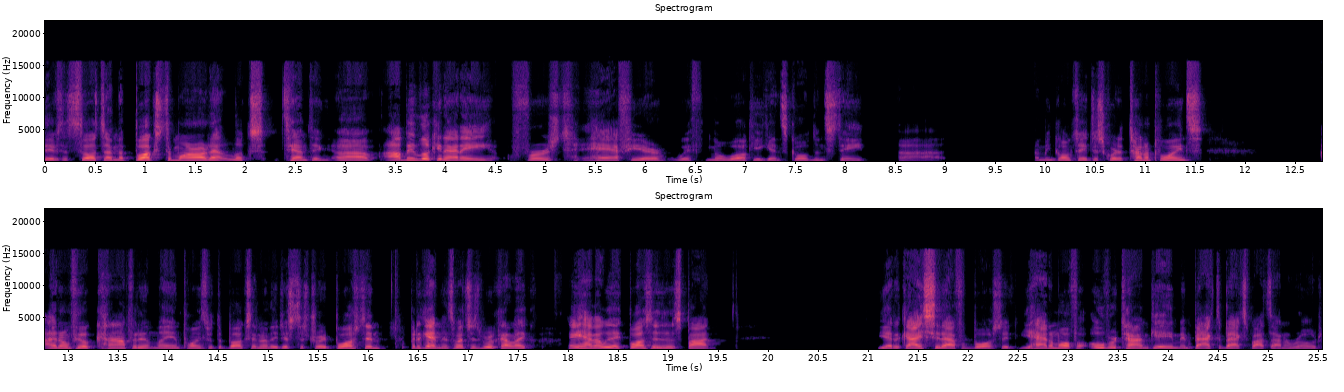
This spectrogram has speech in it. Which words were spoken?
Dave's thoughts on the Bucks tomorrow. That looks tempting. Uh, I'll be looking at a first half here with Milwaukee against Golden State. Uh, I mean, Golden State just scored a ton of points. I don't feel confident laying points with the Bucks. I know they just destroyed Boston, but again, as much as we are kind of like, hey, how about we like Boston as a spot? You had a guy sit out for Boston. You had him off an overtime game and back-to-back spots on the road.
